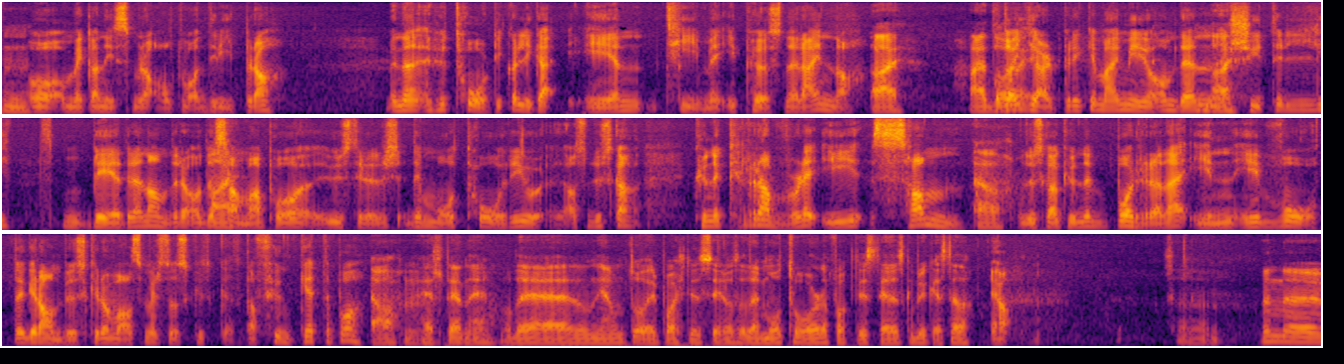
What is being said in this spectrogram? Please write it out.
Og, og mekanismer og alt var dritbra. Men eh, hun tålte ikke å ligge én time i pøsende regn, da. Nei. Nei, Og da hjelper ikke meg mye om den Nei. skyter litt bedre enn andre, og det Nei. samme på utstyr ellers. Det må tåre jo Altså, du skal kunne kravle i sand, Ja. og du skal kunne bore deg inn i våte granbusker og hva som helst, og det skal, funke etterpå. Ja, helt enig. Og det er sånn jevnt over på alt utstyr. Altså, det må tåle faktisk det det skal brukes til. Da. Ja. Så, Men eh,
